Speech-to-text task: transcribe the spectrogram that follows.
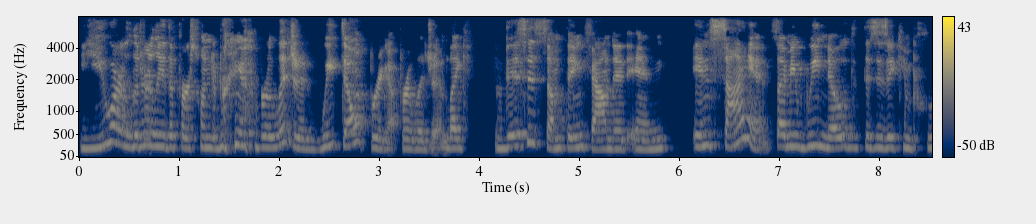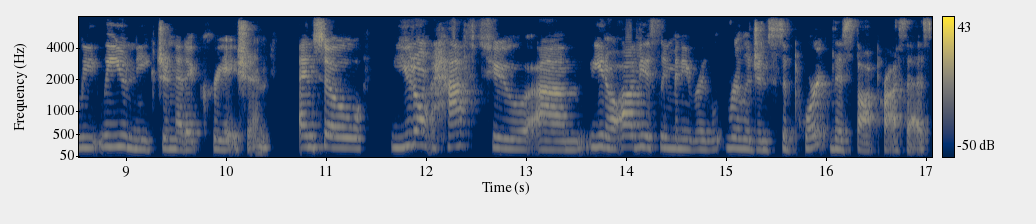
you are literally the first one to bring up religion. We don't bring up religion. Like, this is something founded in in science. I mean, we know that this is a completely unique genetic creation. And so you don't have to, um, you know, obviously many re- religions support this thought process,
